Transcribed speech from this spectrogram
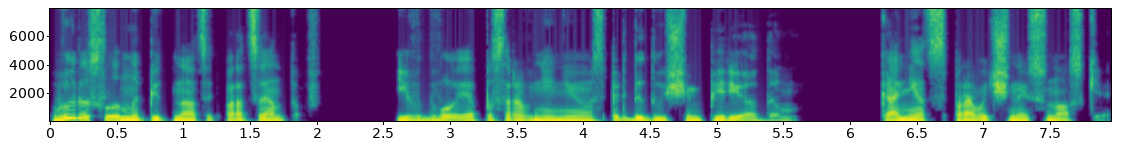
выросла на 15% и вдвое по сравнению с предыдущим периодом. Конец справочной сноски.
